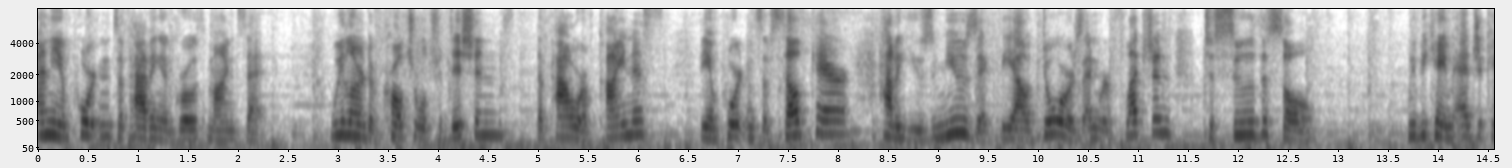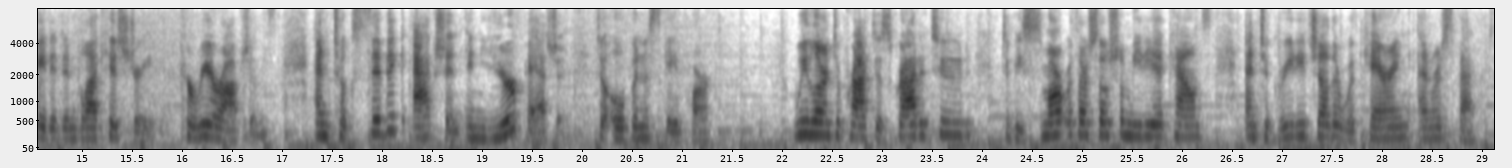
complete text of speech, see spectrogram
and the importance of having a growth mindset. We learned of cultural traditions, the power of kindness, the importance of self care, how to use music, the outdoors, and reflection to soothe the soul. We became educated in Black history, career options, and took civic action in your passion to open a skate park. We learned to practice gratitude, to be smart with our social media accounts, and to greet each other with caring and respect.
